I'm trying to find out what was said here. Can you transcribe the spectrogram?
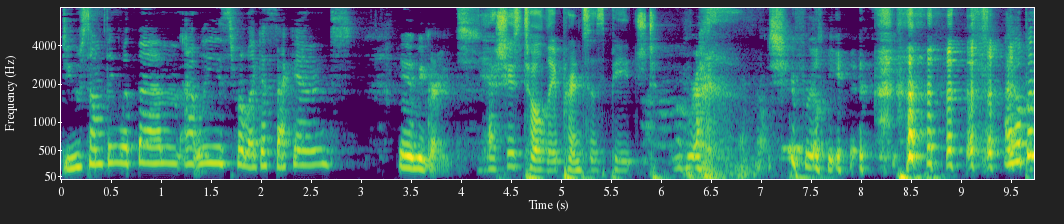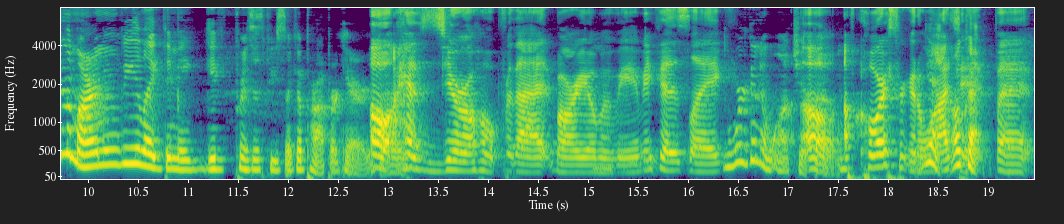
do something with them at least for like a second? It would be great. Yeah, she's totally Princess Peached. she really is. I hope in the Mario movie, like they may give Princess Peach like a proper character. oh, I have zero hope for that Mario movie because, like, We're gonna watch it. oh, though. of course we're gonna Yeah, watch okay. it, but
